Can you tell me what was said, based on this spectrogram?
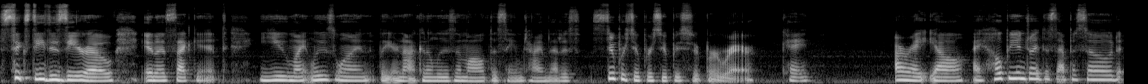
60 to zero in a second. You might lose one, but you're not going to lose them all at the same time. That is super, super, super, super rare. Okay. All right, y'all. I hope you enjoyed this episode.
